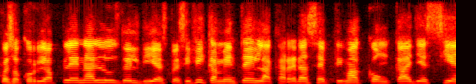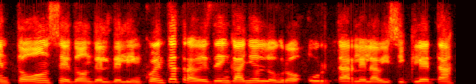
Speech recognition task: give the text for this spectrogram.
Pues ocurrió a plena luz del día, específicamente en la carrera séptima con calle 111, donde el delincuente a través de engaños logró hurtarle la bicicleta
